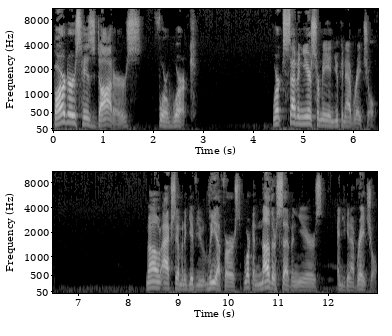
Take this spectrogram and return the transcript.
barters his daughters for work. Work seven years for me and you can have Rachel. No, actually, I'm going to give you Leah first. Work another seven years and you can have Rachel.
